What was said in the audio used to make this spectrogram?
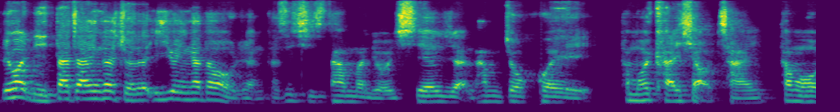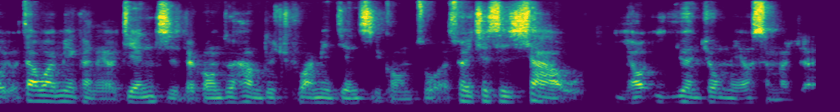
因为你大家应该觉得医院应该都有人，可是其实他们有一些人，他们就会他们会开小差，他们会在外面可能有兼职的工作，他们就去外面兼职工作，所以其实下午以后医院就没有什么人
